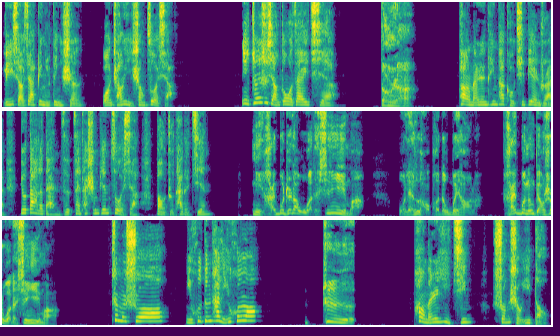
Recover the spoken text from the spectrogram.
李小夏定了定神，往长椅上坐下。你真是想跟我在一起？当然。胖男人听他口气变软，又大了胆子，在他身边坐下，抱住他的肩。你还不知道我的心意吗？我连老婆都不要了，还不能表示我的心意吗？这么说，你会跟他离婚喽？这，胖男人一惊，双手一抖，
